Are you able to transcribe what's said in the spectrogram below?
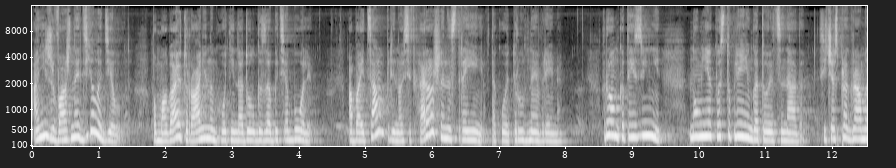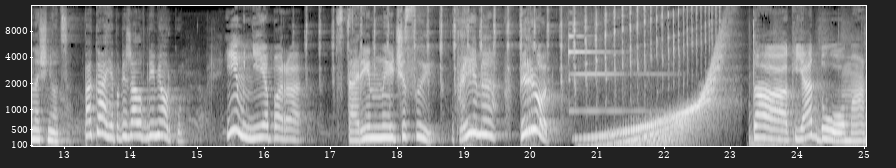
Они же важное дело делают. Помогают раненым хоть ненадолго забыть о боли. А бойцам приносит хорошее настроение в такое трудное время. Ромка, ты извини, но мне к выступлению готовиться надо. Сейчас программа начнется. Пока, я побежала в гримерку. И мне пора Старинные часы Время вперед! Так, я дома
